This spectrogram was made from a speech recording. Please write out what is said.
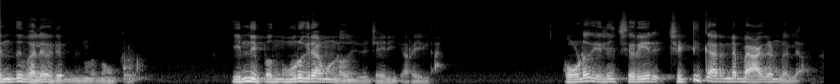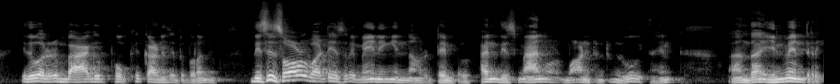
എന്ത് വില വരും നിങ്ങൾ നോക്കുക. ഇന്നിപ്പം നൂറ് ഗ്രാം ഉണ്ടോ എന്ന് ചോദിച്ചാൽ എനിക്കറിയില്ല. കോടതിയിൽ ചെറിയ ചിട്ടിക്കാരന്റെ ബാഗ് ഉണ്ടല്ലോ. ഇതുപോലൊരു ബാഗ് പൊക്കി കാണിച്ചിട്ട് പറഞ്ഞു this is all what is remaining in our temple and this man wanted to do എന്താ ഇൻവെന്ററി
